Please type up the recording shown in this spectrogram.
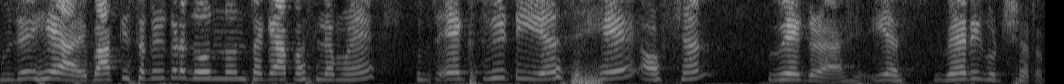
म्हणजे हे आहे. बाकी सगळीकडे दोन दोनचा गॅप असल्यामुळे तुमचं एक्स व्ही टी एस हे ऑप्शन वेगळं आहे. Yes very good Sharad.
